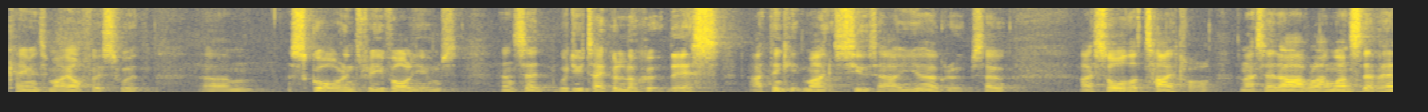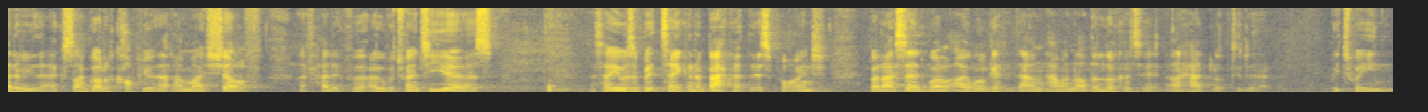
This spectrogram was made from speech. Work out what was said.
came into my office with um, a score in three volumes and said, Would you take a look at this? I think it might suit our year group. So I saw the title and I said, Ah, well, I'm one step ahead of you there because I've got a copy of that on my shelf. I've had it for over 20 years. So he was a bit taken aback at this point, but I said, Well, I will get it down and have another look at it. I had looked at it between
